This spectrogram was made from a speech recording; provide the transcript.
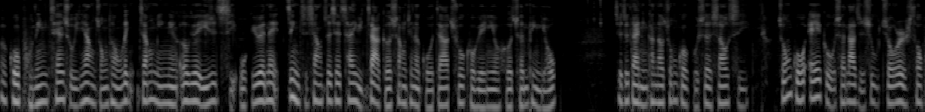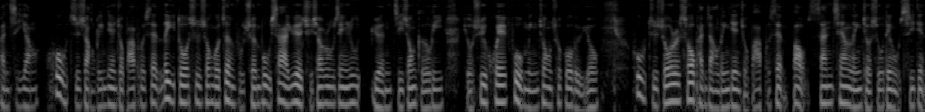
俄国普京签署一项总统令，将明年二月一日起五个月内禁止向这些参与价格上限的国家出口原油和成品油。接着带您看到中国股市的消息。中国 A 股三大指数周日收盘齐扬，沪指涨零点九八 percent，利多是中国政府宣布下月取消入境入园集中隔离，有序恢复民众出国旅游。沪指周日收盘涨零点九八 percent，报三千零九十五点五七点；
